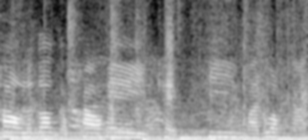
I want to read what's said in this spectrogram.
ข้าวแล้วก็กับข้าวให้แขกที่มาร่วมงาน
